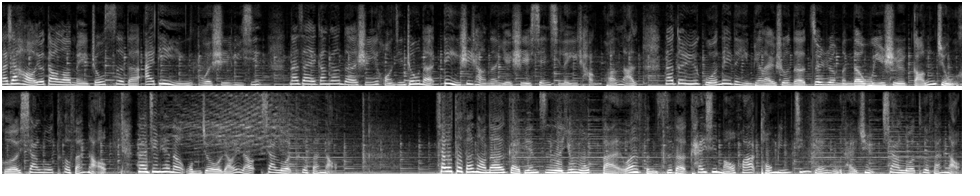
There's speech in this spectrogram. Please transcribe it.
大家好，又到了每周四的爱电影，我是玉鑫。那在刚刚的十一黄金周呢，电影市场呢也是掀起了一场狂澜。那对于国内的影片来说呢，最热门的无疑是《港囧》和《夏洛特烦恼》。那今天呢，我们就聊一聊《夏洛特烦恼》。《夏洛特烦恼》呢，改编自拥有百万粉丝的开心毛花同名经典舞台剧《夏洛特烦恼》。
